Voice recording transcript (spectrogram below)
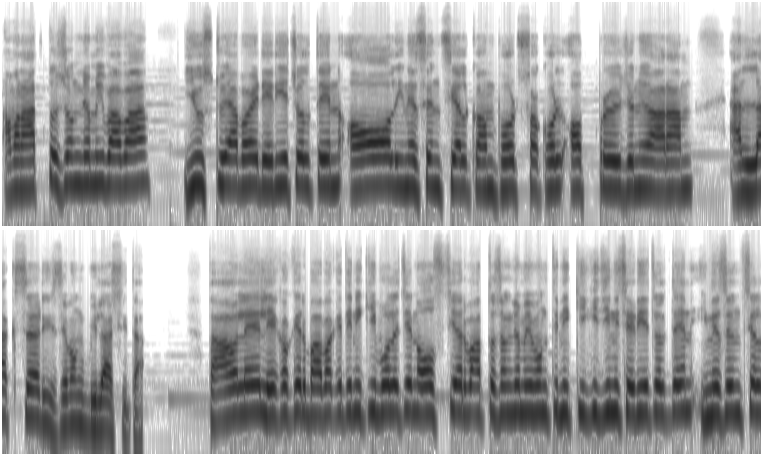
আমার আত্মসংযমী বাবা ইউজ টু অ্যাভয়েড এড়িয়ে চলতেন অল ইনএসেন্সিয়াল কমফোর্ট সকল অপ্রয়োজনীয় আরাম অ্যান্ড লাক্সারিজ এবং বিলাসিতা। তাহলে লেখকের বাবাকে তিনি কি বলেছেন? অস্টিয়ার বা আত্মসংযম এবং তিনি কি কি জিনিস এড়িয়ে চলতেন? ইনএসেন্সিয়াল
